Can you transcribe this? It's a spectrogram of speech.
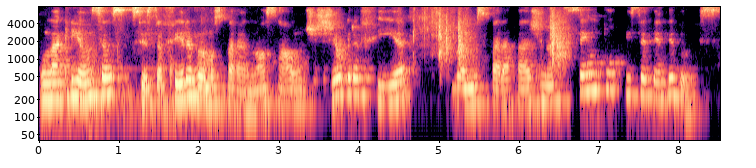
Olá, crianças. Sexta-feira vamos para a nossa aula de geografia. Vamos para a página 172.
